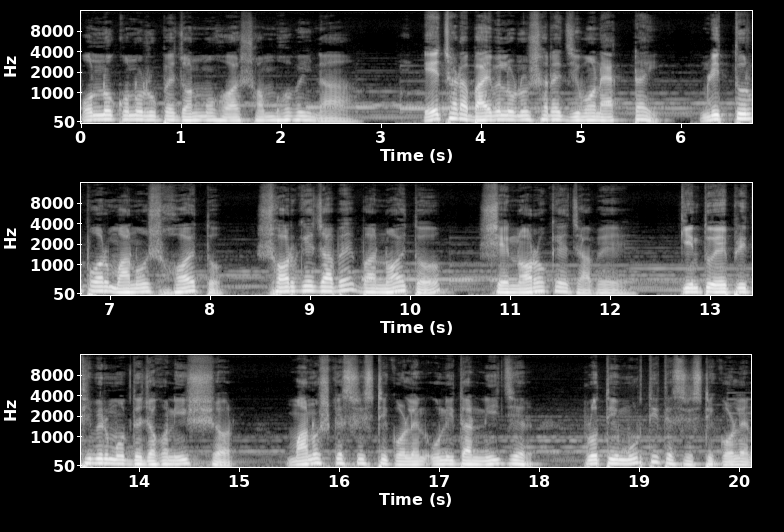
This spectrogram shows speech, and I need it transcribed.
অন্য কোনো রূপে জন্ম হওয়া সম্ভবই না। এছাড়া বাইবেল অনুসারে জীবন একটাই, মৃত্যুর পর মানুষ হয়তো স্বর্গে যাবে বা নয়তো সে নরকে যাবে। কিন্তু এই পৃথিবীর মধ্যে যখন ঈশ্বর মানুষকে সৃষ্টি করলেন, উনি তার নিজের প্রতিমূর্তিতে সৃষ্টি করলেন,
